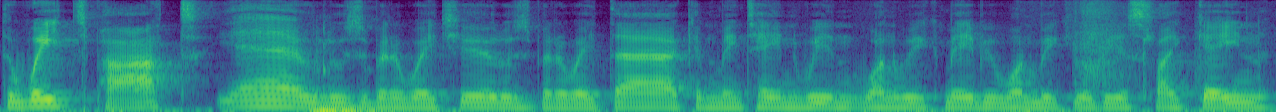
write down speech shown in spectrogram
the weight part, yeah, we lose a bit of weight here, lose a bit of weight there, can maintain win one week, maybe one week it'll be a slight gain.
